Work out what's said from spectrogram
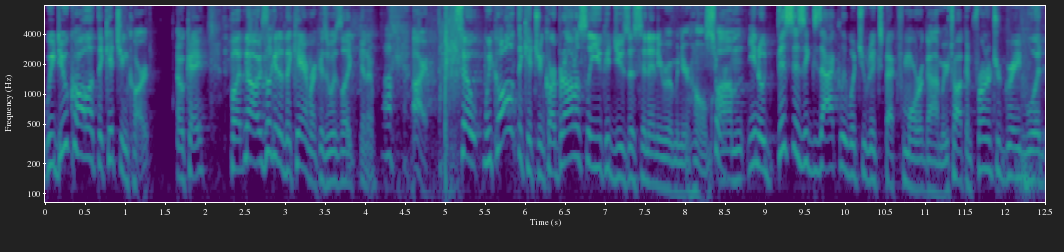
we do call it the kitchen cart. Okay, but no, I was looking at the camera because it was like, you know. All right, so we call it the kitchen cart, but honestly, you could use this in any room in your home. Sure. Um, you know, this is exactly what you would expect from origami. You're talking furniture grade wood.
